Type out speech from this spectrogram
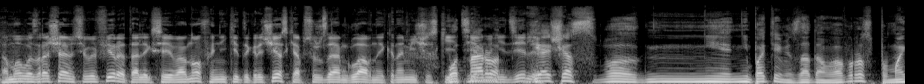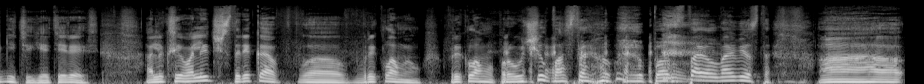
А мы возвращаемся в эфир. Это Алексей Иванов и Никита Кричевский. Обсуждаем главные экономические вот темы народ, недели. Я сейчас э, не, не по теме задам вопрос. Помогите, я теряюсь. Алексей Валерьевич старика в, э, в рекламу, в рекламу проучил, поставил, поставил на место. А,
